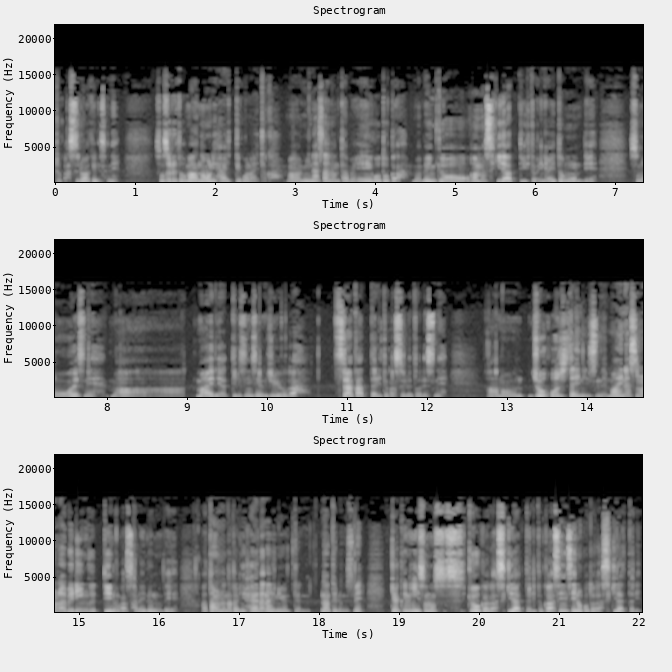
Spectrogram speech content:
とかするわけですよね。そうすると、まあ、脳に入ってこないとか、まあ、皆さん多分英語とか、まあ、勉強あんま好きだっていう人はいないと思うんで、そのですね、まあ、前でやってる先生の授業が辛かったりとかするとですね、あの、情報自体にですね、マイナスのラベリングっていうのがされるので、頭の中に入らないようになってるんですね。逆に、その、教科が好きだったりとか、先生のことが好きだったり、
